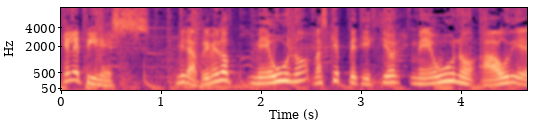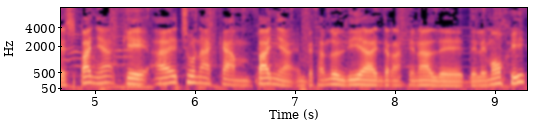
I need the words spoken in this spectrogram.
¿Qué le pides? Mira, primero me uno, más que petición, me uno a Audi España, que ha hecho una campaña, empezando el Día Internacional de- del Emoji,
